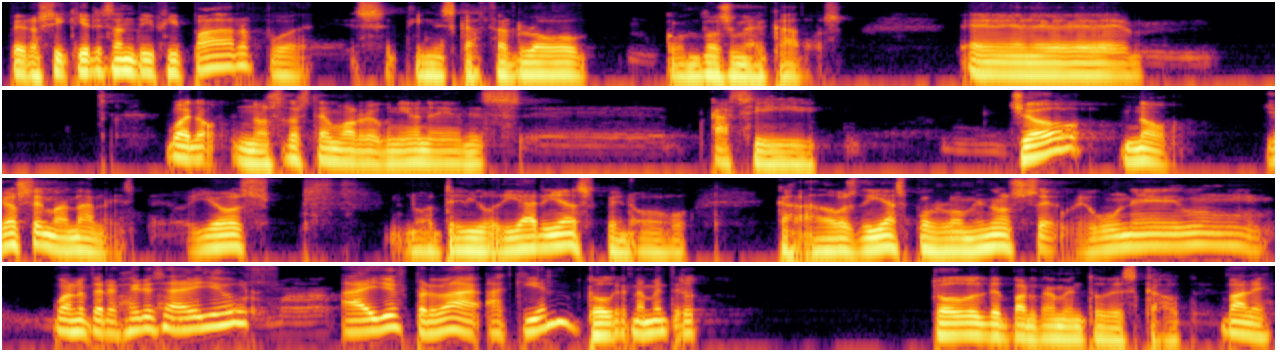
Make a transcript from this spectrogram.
pero si quieres anticipar, pues tienes que hacerlo con dos mercados. Eh, bueno, nosotros tenemos reuniones eh, casi yo, no, yo semanales, pero ellos, no te digo diarias, pero cada dos días por lo menos se reúnen. Cuando te refieres a ellos, a ellos, perdón, ¿a quién todo, todo el departamento de Scout. Vale,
